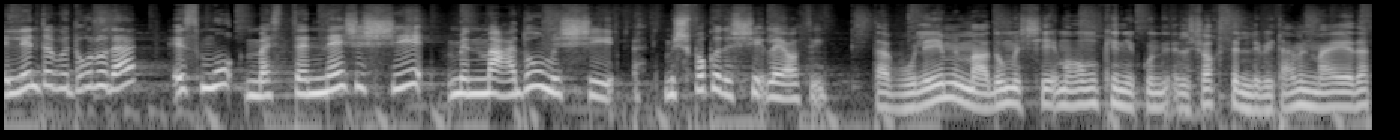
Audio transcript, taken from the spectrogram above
اللي أنت بتقوله ده اسمه ما استناش الشيء من معدوم الشيء مش فقد الشيء لا يعطيه. طب وليه من معدوم الشيء ما هو ممكن يكون الشخص اللي بيتعامل معايا ده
